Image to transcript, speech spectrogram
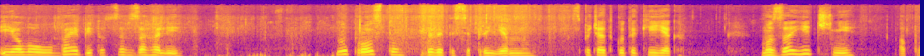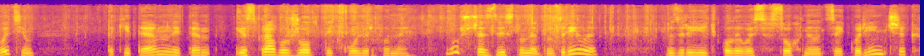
Yellow Baby, то це взагалі. Ну, просто дивитися приємно. Спочатку такі, як мозаїчні, а потім такий темний, тем... яскраво-жовтий колір вони. Ну, ще, звісно, не дозріли. Дозріють, коли ось всохне оцей корінчик.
